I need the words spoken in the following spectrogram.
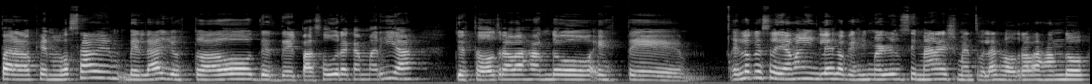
para los que no lo saben, ¿verdad? Yo he estado desde el paso de Huracán María, yo he estado trabajando, este, es lo que se le llama en inglés, lo que es Emergency Management, ¿verdad? He estado trabajando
